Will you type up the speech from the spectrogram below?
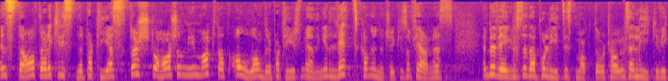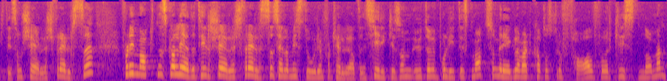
En stat der det kristne partiet er størst og har så mye makt at alle andre partiers meninger lett kan undertrykkes og fjernes. En bevegelse der politisk maktovertagelse er like viktig som sjelers frelse. Fordi makten skal lede til sjelers frelse, selv om historien forteller at en kirke som utøver politisk makt, som regel har vært katastrofal for kristendommen.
